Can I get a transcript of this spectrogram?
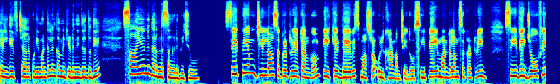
എൽ ഡി എഫ് ചാലക്കുടി മണ്ഡലം കമ്മിറ്റിയുടെ നേതൃത്വത്തിൽ സായാഹ്ന ധർണ സംഘടിപ്പിച്ചു. സി പി എം ജില്ലാ സെക്രട്ടേറിയറ്റ് അംഗം പി കെ ഡേവിസ് മാസ്റ്റർ ഉദ്ഘാടനം ചെയ്തു. സി പി ഐ മണ്ഡലം സെക്രട്ടറി സി വി ജോഫി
